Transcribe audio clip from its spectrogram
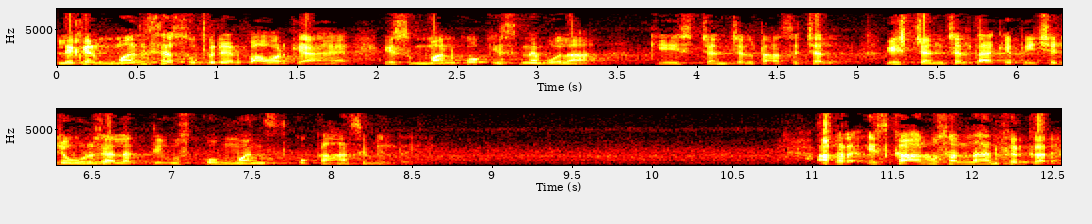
लेकिन मन से सुपीरियर पावर क्या है? इस मन को किसने बोला? कि इस चंचलता से चल। इस चंचलता के पीछे जो ऊर्जा लगती उसको मन को कहाँ से मिल रही है? अगर इसका अनुसंधान फिर करें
